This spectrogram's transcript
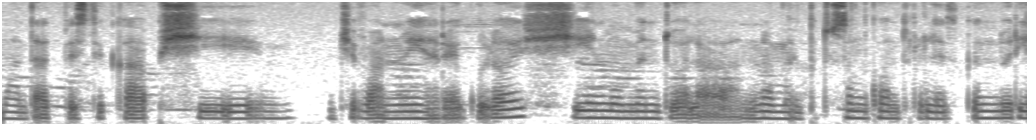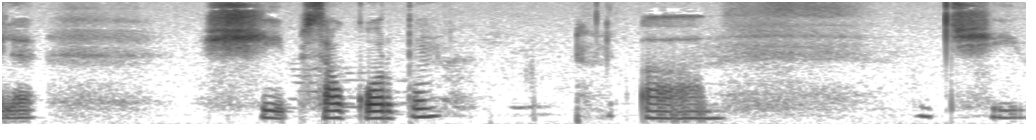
m-a dat peste cap și ceva nu e în regulă și în momentul ăla nu am mai putut să-mi controlez gândurile și sau corpul. Uh, și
